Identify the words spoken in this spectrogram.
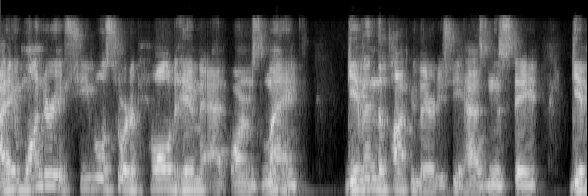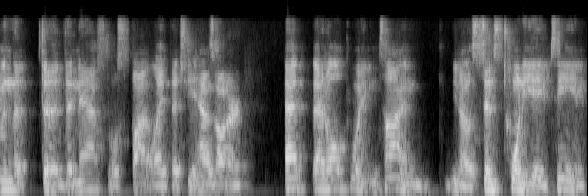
I wonder if she will sort of hold him at arm's length, given the popularity she has in the state, given the the, the national spotlight that she has on her at, at all point in time, you know, since 2018.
